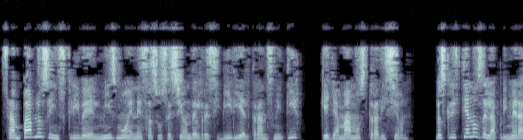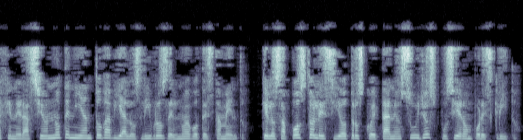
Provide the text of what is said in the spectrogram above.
San Pablo se inscribe él mismo en esa sucesión del recibir y el transmitir, que llamamos tradición. Los cristianos de la primera generación no tenían todavía los libros del Nuevo Testamento, que los apóstoles y otros coetáneos suyos pusieron por escrito,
